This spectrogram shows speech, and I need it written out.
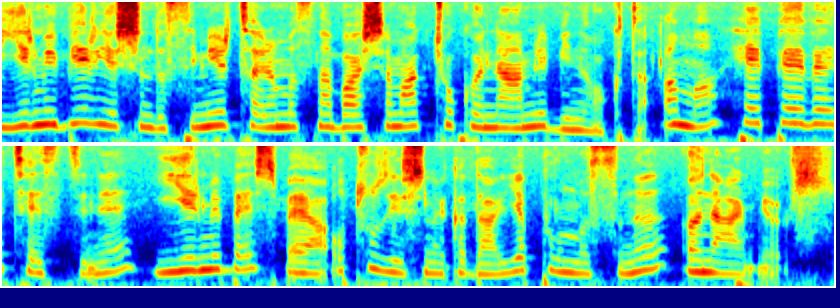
21 yaşında simir taramasına başlamak çok önemli bir nokta ama HPV testini 25 veya 30 yaşına kadar yapılmasını önermiyoruz.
